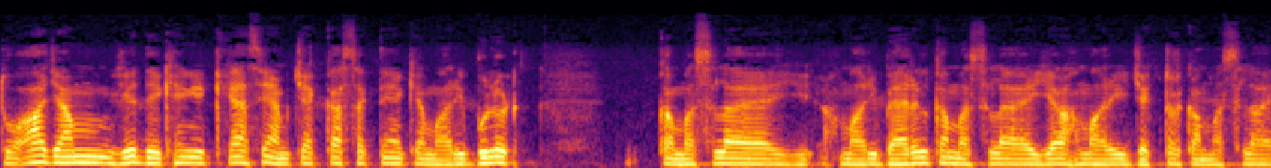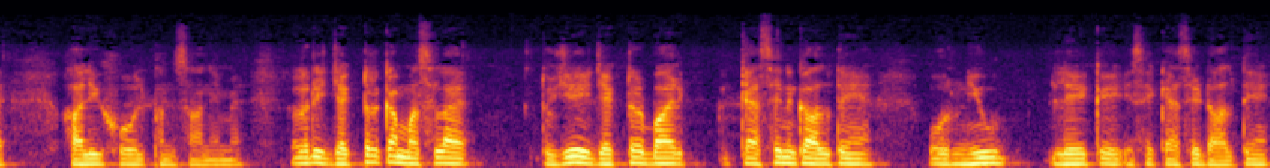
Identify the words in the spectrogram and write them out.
तो आज हम ये देखेंगे कैसे हम चेक कर सकते हैं कि हमारी बुलेट का मसला है हमारी बैरल का मसला है, या हमारे इजेक्टर का मसला है, खाली खोल फंसाने में। अगर इजेक्टर का मसला है तो ये इजेक्टर बाहर कैसे निकालते हैं और न्यू लेके इसे कैसे डालते हैं,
